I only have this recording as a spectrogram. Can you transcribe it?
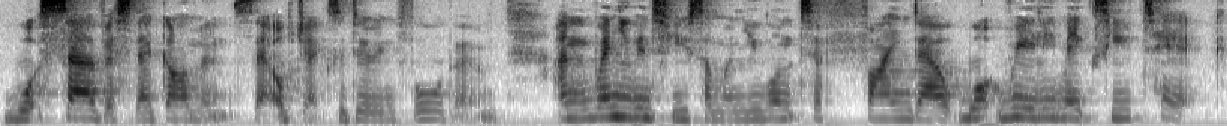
what service their garments, their objects are doing for them. And when you interview someone, you want to find out what really makes you tick.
